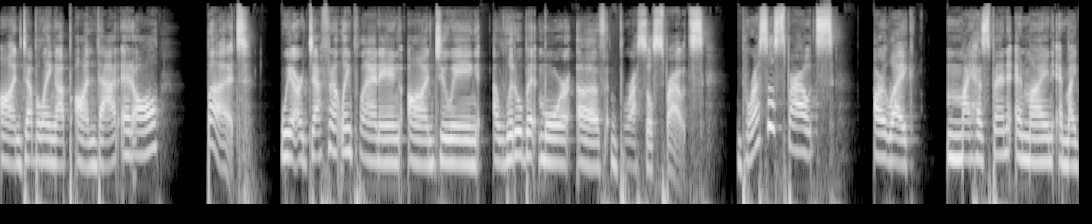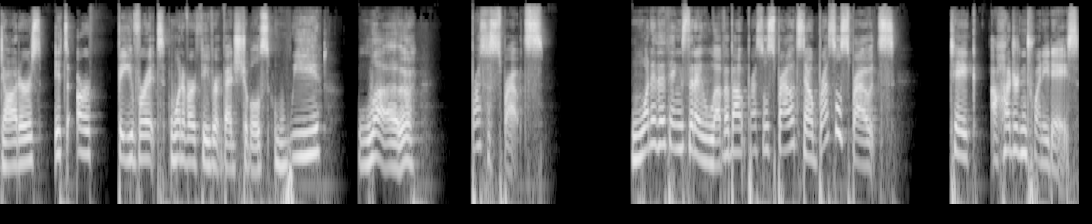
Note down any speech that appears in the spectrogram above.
on doubling up on that at all. But we are definitely planning on doing a little bit more of Brussels sprouts. Brussels sprouts are like my husband and mine and my daughters. It's our favorite, one of our favorite vegetables. We love Brussels sprouts. One of the things that I love about Brussels sprouts, now, Brussels sprouts take 120 days.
